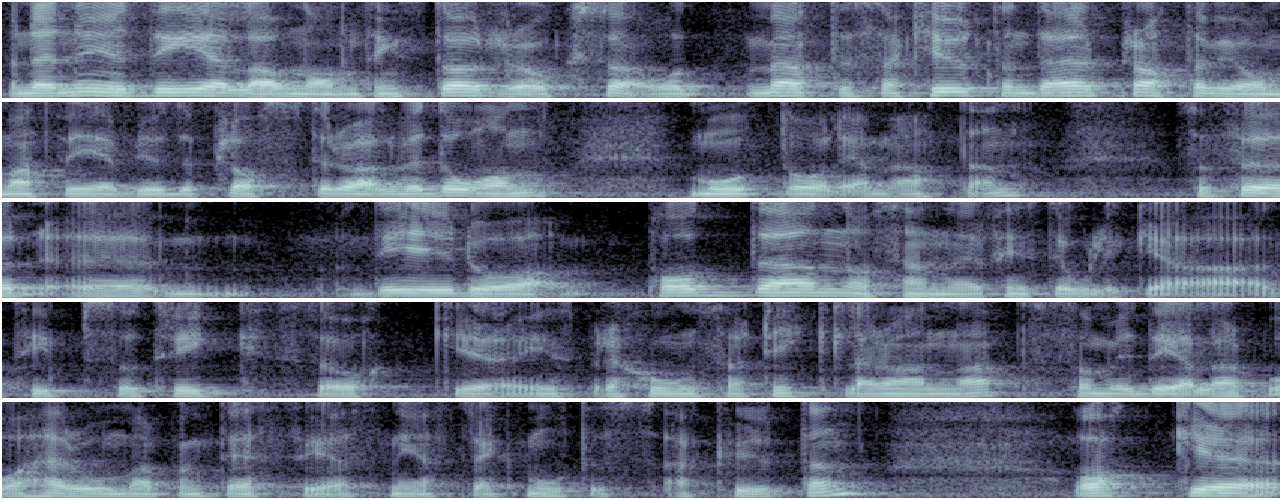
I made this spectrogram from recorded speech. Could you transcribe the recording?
Men den är ju del av någonting större också. Och Mötesakuten, där pratar vi om att vi erbjuder plåster och Alvedon mot dåliga möten. Så för, eh, det är ju då podden och sen finns det olika tips och tricks och eh, inspirationsartiklar och annat som vi delar på heromar.se motesakuten. Och eh,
